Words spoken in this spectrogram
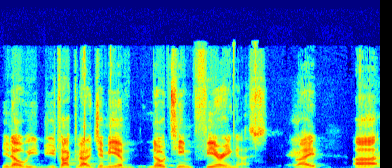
You know, you talked about it, Jimmy, of no team fearing us, right? Uh,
